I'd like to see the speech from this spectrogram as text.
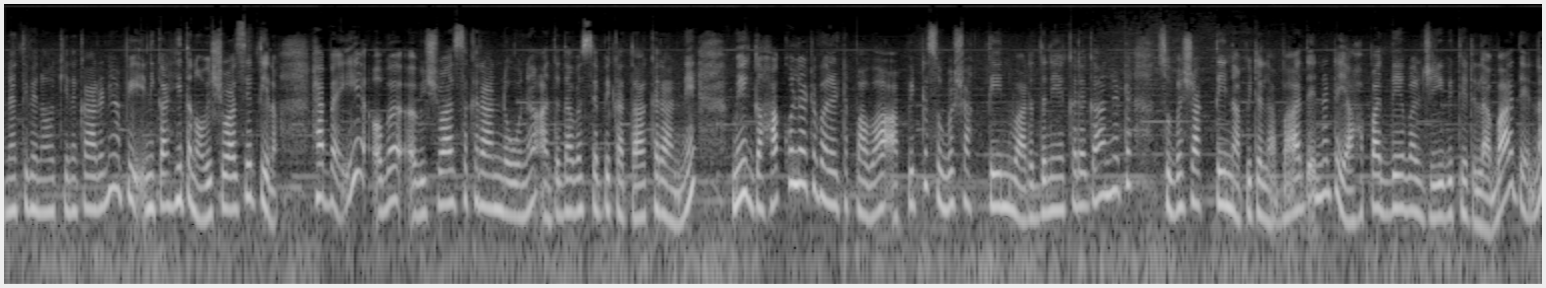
නැති වෙනවා කියන කාරණේ අපි නිකන් හිතනවා විශ්වාසය තියෙනවා. හැබැයි ඔබ විශ්වාස කරන්න ඕන අද දවසේ අපි කතා කරන්නේ මේ ගහකොළට වලට පවා අපිට සුබ ශක්තියින් වර්ධනය කරගන්නට සුබ ශක්තියින් අපිට ලබා දෙන්නට යහපත් දේවල් ජීවිතයට ලබා දෙන්න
